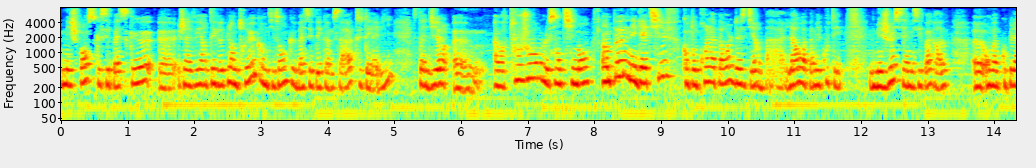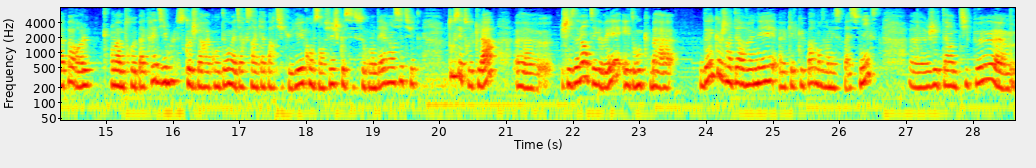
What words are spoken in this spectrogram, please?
mais je pense que c'est parce que euh, j'avais intégré plein de trucs en me disant que bah, c'était comme ça, que c'était la vie, c'est-à-dire euh, avoir toujours le sentiment un peu négatif quand on prend la parole de se dire bah là on va pas m'écouter, mais je le sais mais c'est pas grave, euh, on va me couper la parole, on va me trouver pas crédible, ce que je vais raconter on va dire que c'est un cas particulier, qu'on s'en fiche, que c'est secondaire et ainsi de suite. Tous ces trucs là, je les avais intégrés et donc bah dès que j'intervenais quelque part dans un espace mixte, euh, j'étais un petit peu euh,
